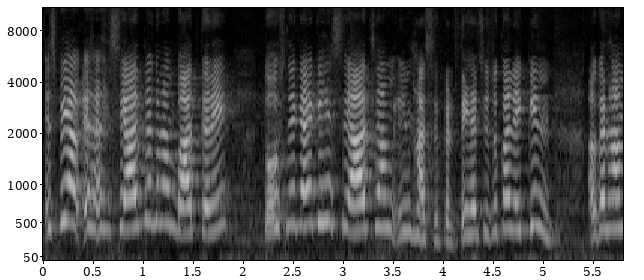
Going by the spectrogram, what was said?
اس پہ حسیات پہ اگر ہم بات کریں تو اس نے کہا کہ حسیات سے ہم علم حاصل کرتے ہیں چیزوں کا، لیکن اگر ہم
